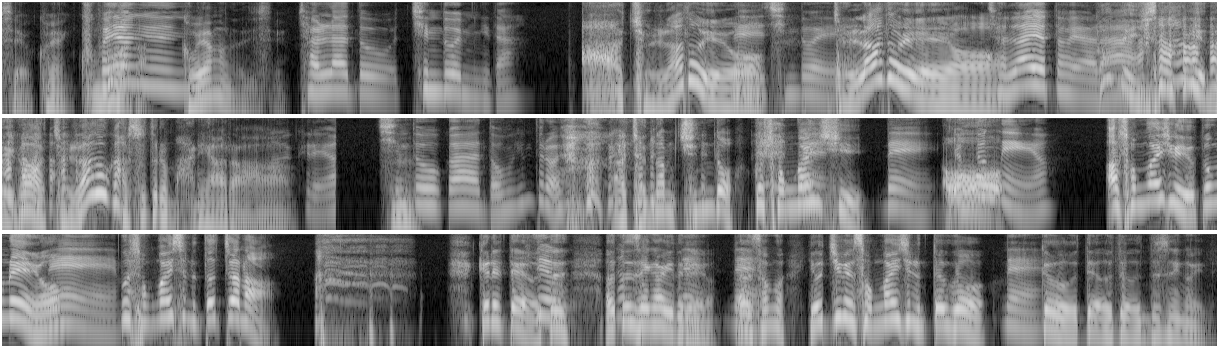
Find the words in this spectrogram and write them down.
있어요? 고향 궁금하다. 고향은- 고향은 어디 있어요? 전라도 진도입니다. 아 전라도예요. 네, 진도예요. 전라도예요. 전라도여라. 근데 이상하게 내가 전라도 가수들을 많이 아, 알아. 그래요? 진도가 너무 힘들어요. 아 전남 진도. 그 네. 씨. 네, 어. 옆 동네예요. 아 송가인 씨가 옆 동네예요. 네. 그 송가인 씨는 떴잖아. 그럴 때 어떤 어떤 생각이 네, 들어요? 네. 아, 송 요즘에 송가인 씨는 뜨고 네. 그 어떤 어떤 어떤 생각이 들어요?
